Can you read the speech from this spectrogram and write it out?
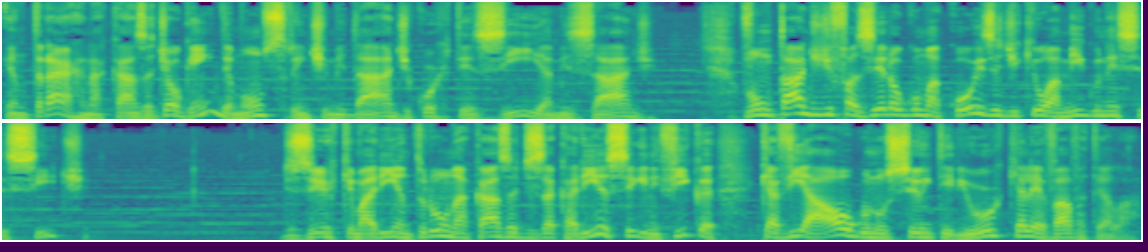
Entrar na casa de alguém demonstra intimidade, cortesia, amizade, vontade de fazer alguma coisa de que o amigo necessite. Dizer que Maria entrou na casa de Zacarias significa que havia algo no seu interior que a levava até lá.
